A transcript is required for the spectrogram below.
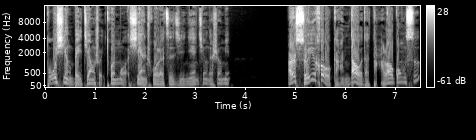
不幸被江水吞没，献出了自己年轻的生命。而随后赶到的打捞公司，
